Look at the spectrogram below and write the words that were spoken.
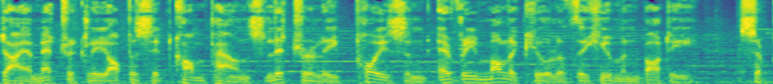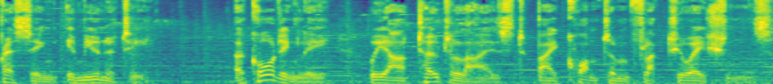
Diametrically opposite compounds literally poison every molecule of the human body, suppressing immunity. Accordingly, we are totalized by quantum fluctuations.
